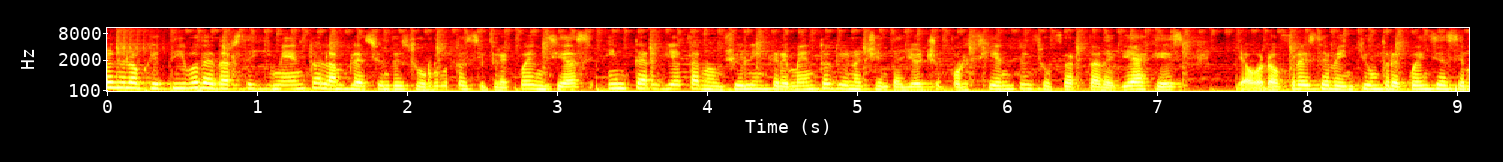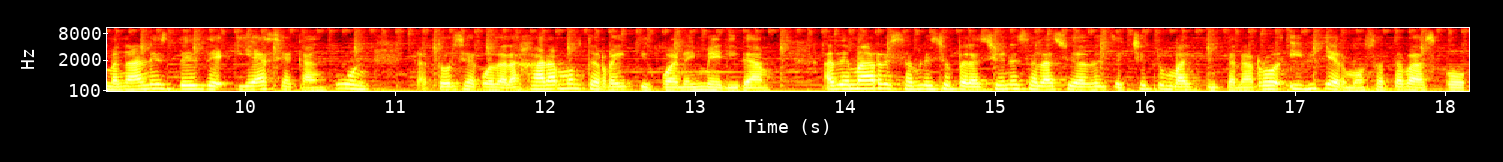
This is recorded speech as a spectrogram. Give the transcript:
Con el objetivo de dar seguimiento a la ampliación de sus rutas y frecuencias, Interjet anunció el incremento de un 88% en su oferta de viajes y ahora ofrece 21 frecuencias semanales desde y hacia Cancún, 14 a Guadalajara, Monterrey, Tijuana y Mérida. Además, restablece operaciones a las ciudades de Chetumal, Quintana Roo y Villahermosa, Tabasco.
